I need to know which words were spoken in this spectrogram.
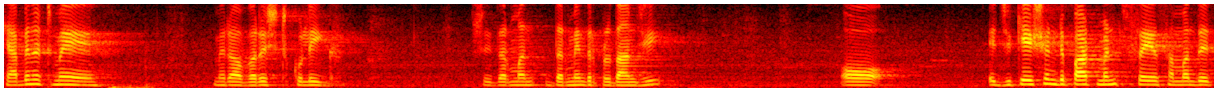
कैबिनेट में मेरा वरिष्ठ कुलीग श्री धर्मेंद्र प्रधान जी और एजुकेशन डिपार्टमेंट से संबंधित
